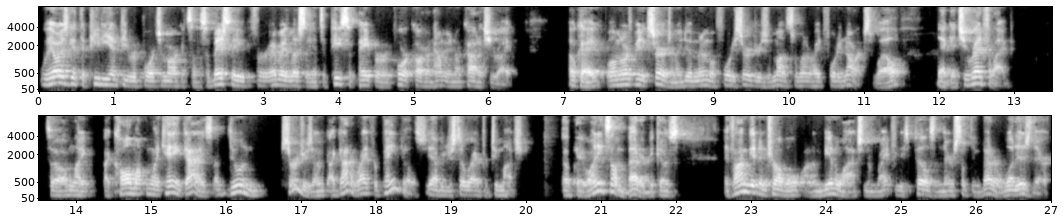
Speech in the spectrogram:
we always get the PDMP reports from arkansas. So basically for everybody listening it's a piece of paper report card on how many narcotics you write. Okay well i'm an orthopedic surgeon. I do a minimum of 40 surgeries a month so i'm going to write 40 narcs. Well that gets you red flagged. So i'm like i call them up. I'm like hey guys i'm doing surgeries. I, I got to write for pain pills. Yeah, but you're still writing for too much. Okay, well, I need something better because if I'm getting in trouble and I'm being watched and I'm writing for these pills and there's something better, what is there?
